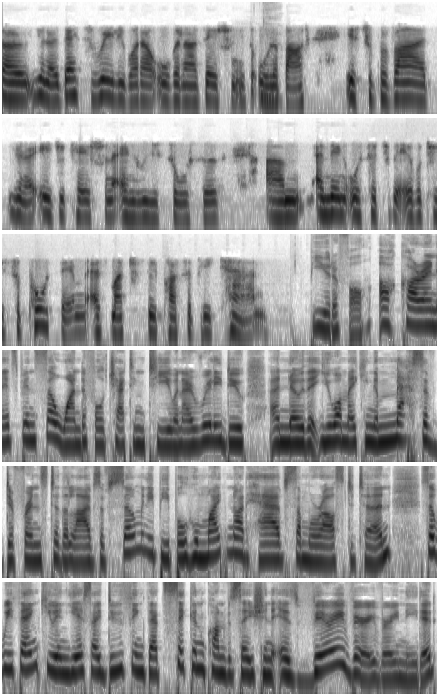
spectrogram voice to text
So, you know, that's really what our organization is all about, is to provide, you know, education and resources, um, and then also to be able to support them as much as we possibly can. Beautiful. Oh, Karen, it's been so wonderful chatting to you. And I really do uh, know that you are making a massive difference to the lives of so many people who might not have somewhere else to turn. So we thank you. And yes, I do think that second conversation is very, very, very needed.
